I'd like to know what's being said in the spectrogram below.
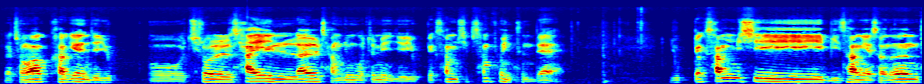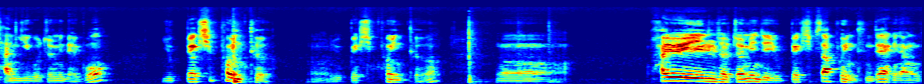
그러니까 정확하게 이제 6, 어, 7월 4일 날 장중 고점이 이제 633포인트인데 630 이상에서는 단기 고점이 되고 610포인트, 어, 610포인트, 어, 화요일 저점이 이제 614포인트인데 그냥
